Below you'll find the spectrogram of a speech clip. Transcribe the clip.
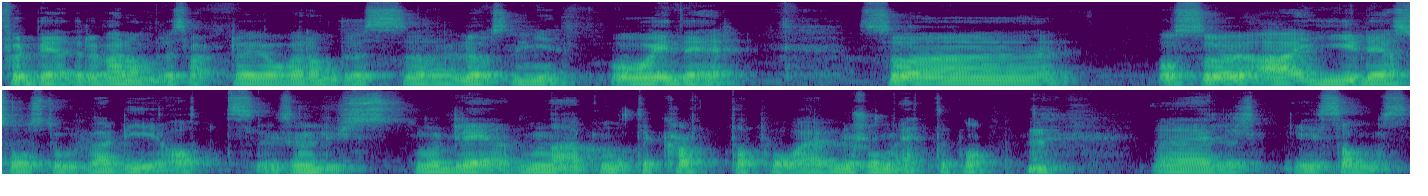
forbedrer hverandres verktøy og hverandres eh, løsninger og ideer. Så og så er, gir det så stor verdi at liksom, lysten og gleden er på en måte klatta på evolusjonen etterpå. Mm. Eller i sams,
